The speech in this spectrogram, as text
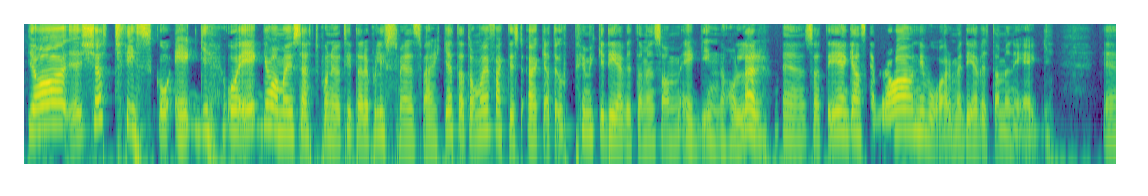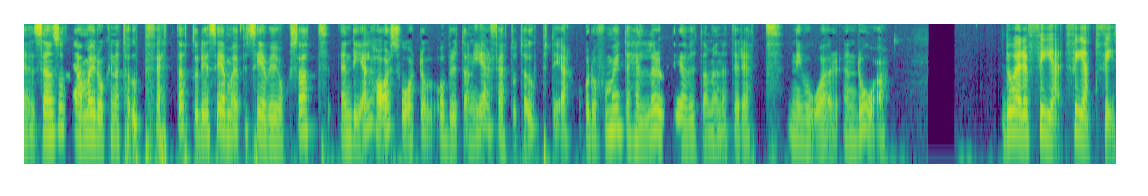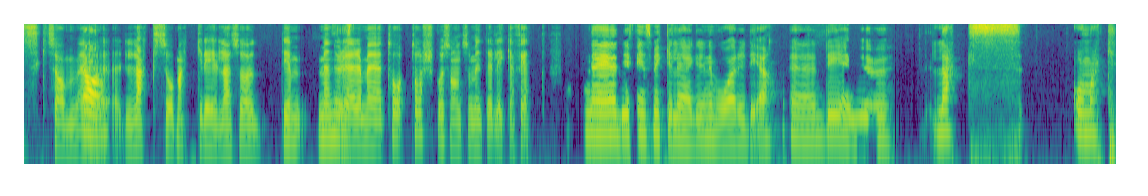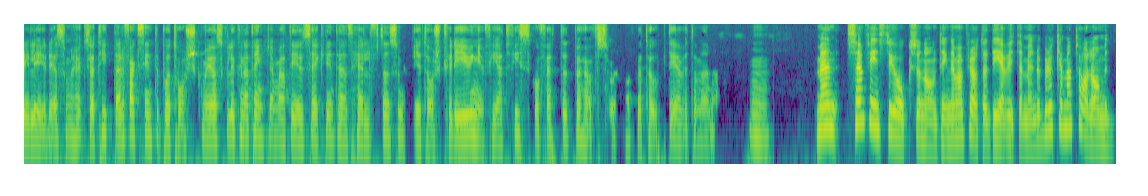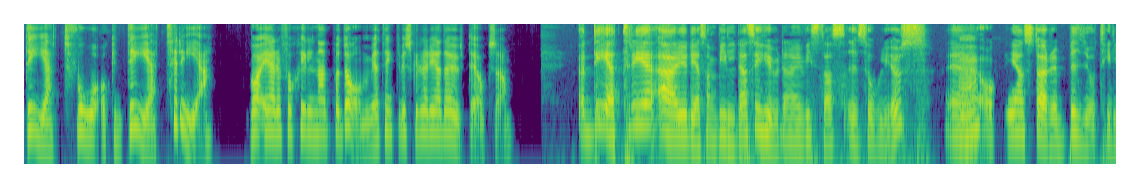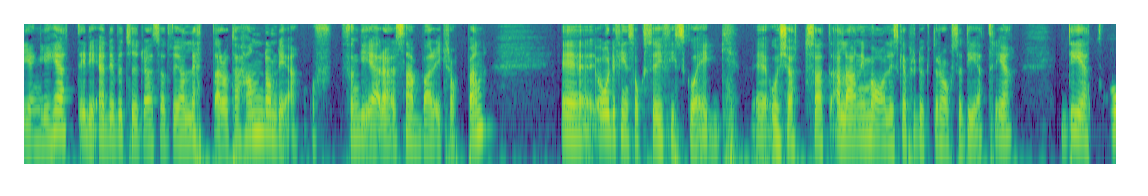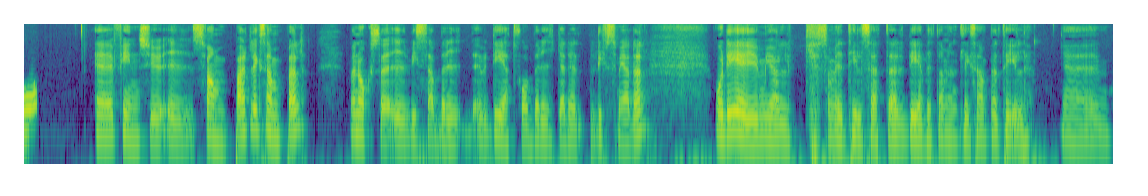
Ja, kött, fisk och ägg. Och ägg har man ju sett på nu och tittade på Livsmedelsverket att de har ju faktiskt ökat upp hur mycket D-vitamin som ägg innehåller. Eh, så att det är ganska bra nivåer med D-vitamin i ägg. Eh, sen så ska man ju då kunna ta upp fettet och det ser, man, ser vi också att en del har svårt att, att bryta ner fett och ta upp det och då får man ju inte heller upp D-vitaminet i rätt nivåer ändå. Då är det fe, fet fisk som ja. eh, lax och makrill, alltså det, men hur är det med to, torsk och sånt som inte är lika fett? Nej, det finns mycket lägre nivåer i det. Eh, det är ju lax och makrill är ju det som är högst. Jag tittade faktiskt inte på torsk, men jag skulle kunna tänka mig att det är säkert inte ens hälften så mycket i torsk, för det är ju ingen fet fisk och fettet behövs för att man ska ta upp D-vitaminet. Mm. Men sen finns det ju också någonting, när man pratar D-vitamin, då brukar man tala om D2 och D3. Vad är det för skillnad på dem? Jag tänkte vi skulle reda ut det också. D3 är ju det som bildas i huden när vi vistas i solljus. Mm. Eh, och det är en större biotillgänglighet i det. Det betyder alltså att vi har lättare att ta hand om det och fungerar snabbare i kroppen. Eh, och det finns också i fisk och ägg eh, och kött, så att alla animaliska produkter har också D3. D2 eh, finns ju i svampar till exempel, men också i vissa D2-berikade livsmedel. Och det är ju mjölk som vi tillsätter D-vitamin till exempel till, eh,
